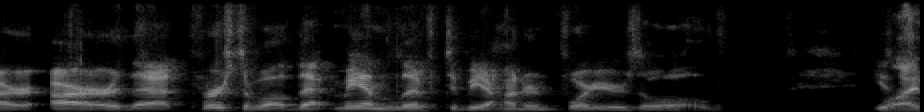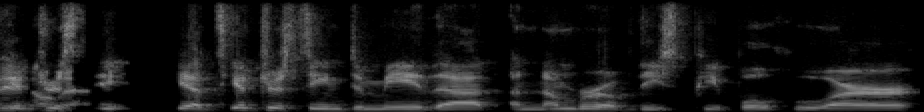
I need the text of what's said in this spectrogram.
are are that first of all, that man lived to be 104 years old. It's well, interesting. Yeah, it's interesting to me that a number of these people who are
